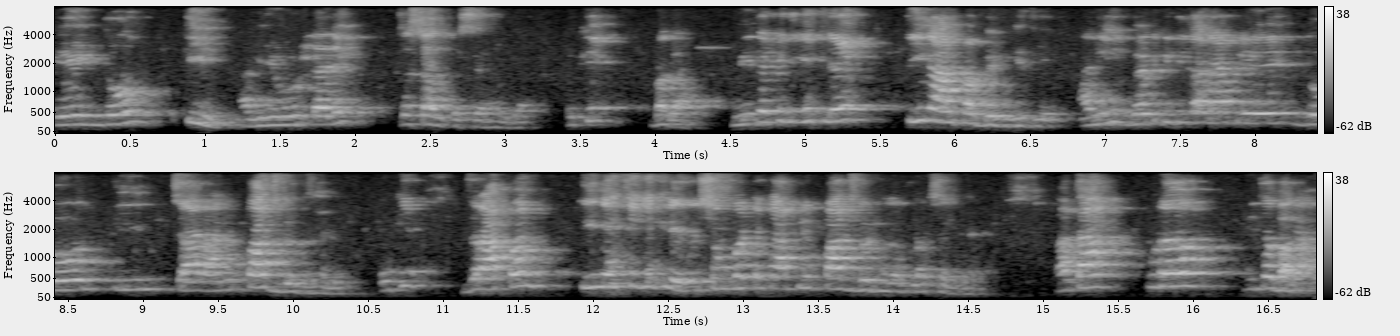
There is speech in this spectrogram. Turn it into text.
एक, दोन, तीन. आणि हे तसे राहू ओके? बघा. मी इथं तीन अल्फाबेट घेतले. आणि गट किती झाले आपले? एक दोन तीन चार आणि पाच गट झाले. ओके जर आपण तीन ह्याचे घेतले तर शंभर टक्के आपले पाच गट मिळत लक्षात घ्या. आता पुढं इथं बघा.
